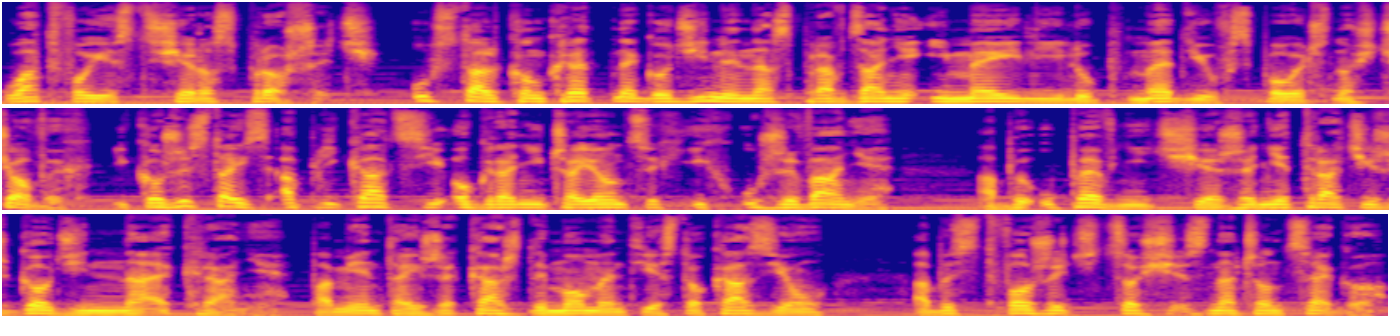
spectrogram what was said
Łatwo jest się rozproszyć. Ustal konkretne godziny na sprawdzanie e-maili lub mediów społecznościowych i korzystaj z aplikacji ograniczających ich używanie, aby upewnić się, że nie tracisz godzin na ekranie. Pamiętaj, że każdy moment jest okazją, aby stworzyć coś znaczącego,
